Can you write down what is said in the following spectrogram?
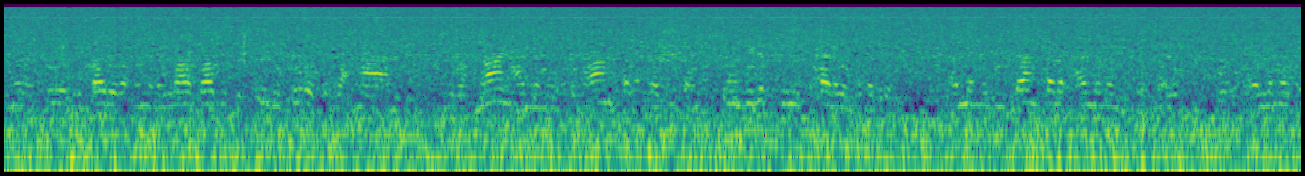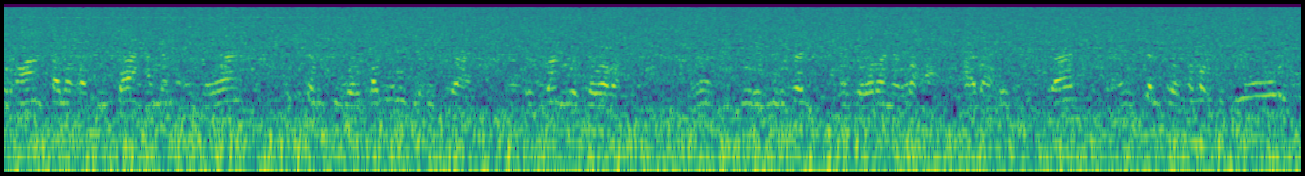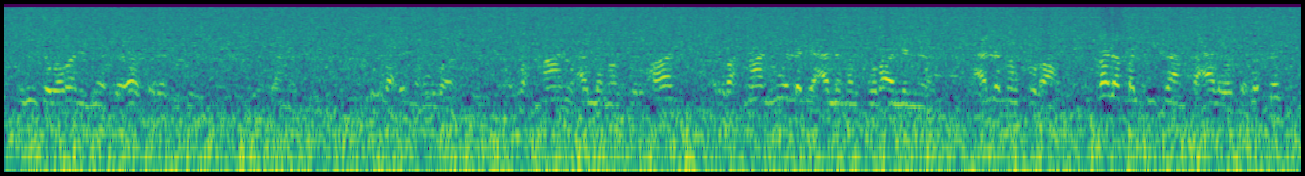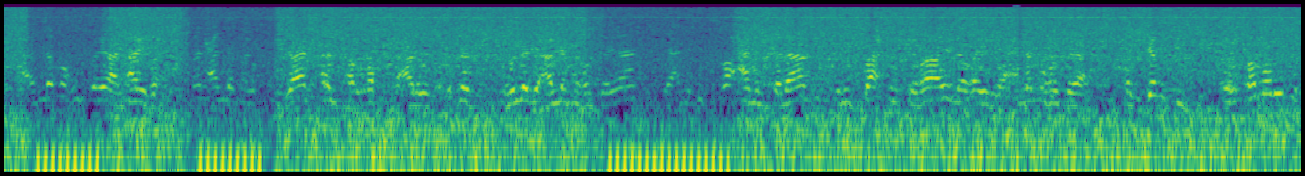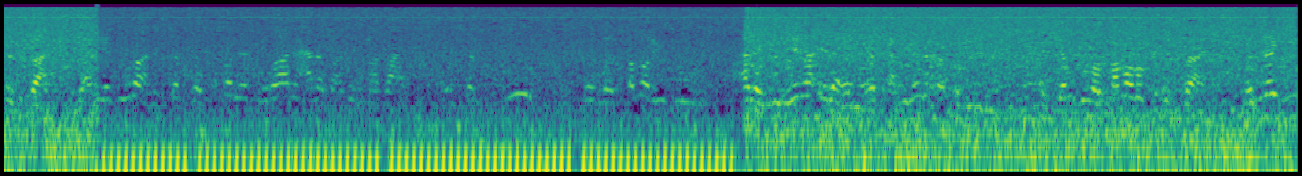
الرحمن تفسير سورة الرحمن. الرحمن علم القرآن خلق الإنسان بنفسه وتعالى. علم الإنسان خلق علم علم القرآن خلق الإنسان علمه البيان الشمس والقمر بحسبان الحسبان هو الدوران الدور المغزل والدوران الرحى. هذا هو الحسبان يعني الشمس والقمر تدور وهي دوران الناس هكذا تدور رحمه الله. الرحمن علم القرآن. الرحمن هو الذي علم القرآن للناس. علم القرآن. خلق الإنسان تعالى وتقدم. علمه البيان أيضا. من علم الإنسان الرب تعالى وتقدم. هو الذي علمه البيان. يعني الإصلاح عن الكلام والإصلاح في القراءة إلى غيره. علمه البيان الشمس والقمر بحسبان يعني يدوران الشمس والقمر يدوران على بعضهما بعض. الشمس تدور والقمر يدور على من هنا إلى هنا. يسحب هنا من هنا الشمس والقمر بحسبان والنجم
